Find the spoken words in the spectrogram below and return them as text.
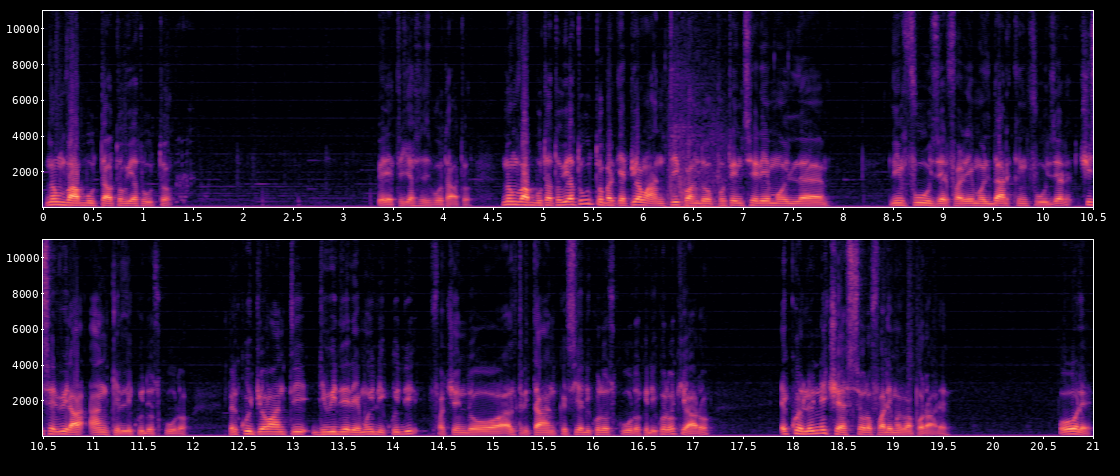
non va buttato via tutto. Vedete, già si è svuotato. Non va buttato via tutto perché più avanti, quando potenzieremo l'infuser, faremo il dark infuser, ci servirà anche il liquido scuro. Per cui più avanti divideremo i liquidi, facendo altri tank sia di quello scuro che di quello chiaro, e quello in eccesso lo faremo evaporare. Ole!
